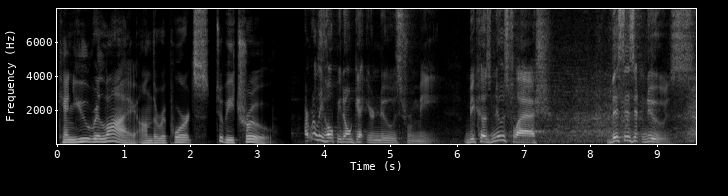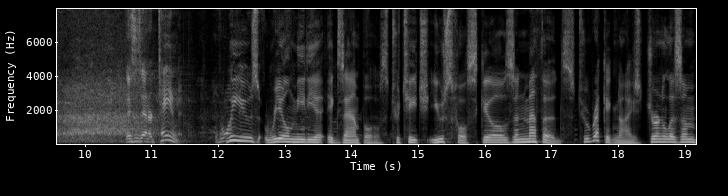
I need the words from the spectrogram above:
Can you rely on the reports to be true? I really hope you don't get your news from me. Because, newsflash, this isn't news. This is entertainment. We use real media examples to teach useful skills and methods to recognize journalism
